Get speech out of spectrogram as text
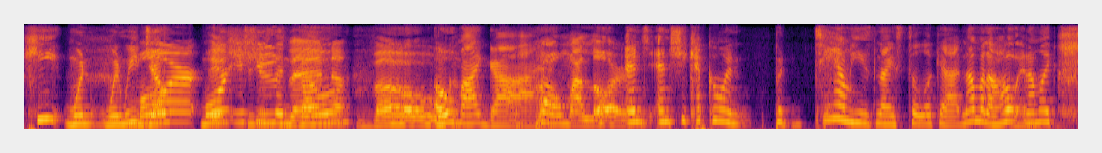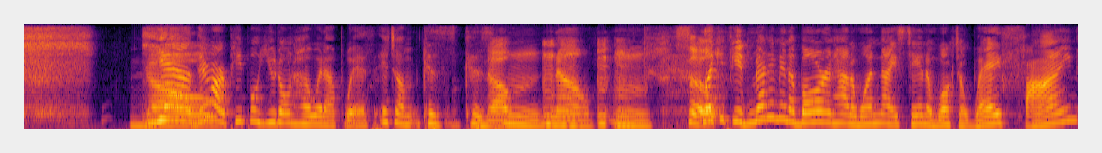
He when when we more, joke more issues, than, Vogue. Vogue. Oh my god. Oh my lord. And and she kept going. But damn, he's nice to look at. And I'm gonna hoe. And I'm like. No. Yeah, there are people you don't hoe it up with. It um, cause, cause No. mm, Mm-mm, no, mm-mm. mm. So Like if you'd met him in a bar and had a one night stand and walked away, fine.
